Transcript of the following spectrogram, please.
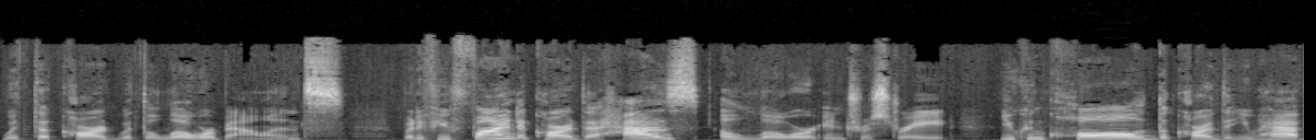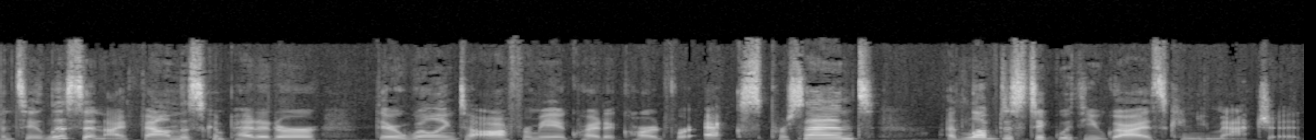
with the card with the lower balance. But if you find a card that has a lower interest rate, you can call the card that you have and say, listen, I found this competitor. They're willing to offer me a credit card for X percent. I'd love to stick with you guys. Can you match it?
